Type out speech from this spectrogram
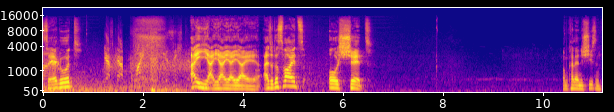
Sehr gut. Eieieiei. Also das war jetzt... Oh shit. Warum kann er nicht schießen?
